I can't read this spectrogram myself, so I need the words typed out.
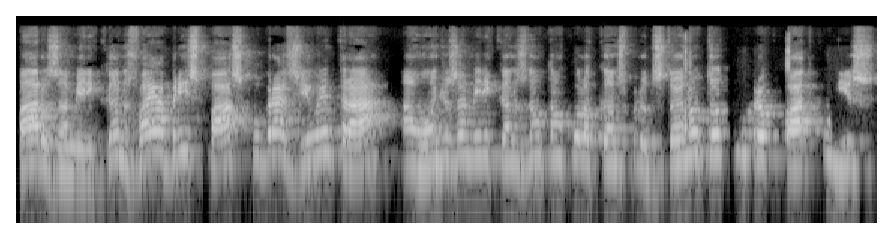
para os americanos, vai abrir espaço para o Brasil entrar aonde os americanos não estão colocando os produtos. Então, eu não estou tão preocupado com isso.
